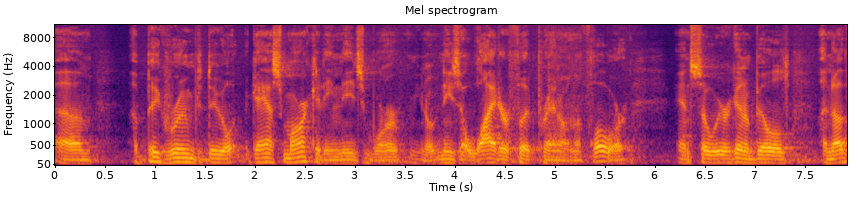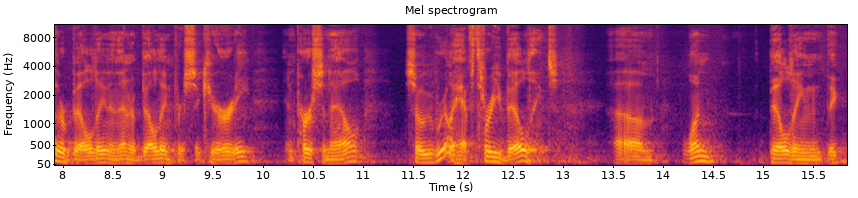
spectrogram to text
Um, a big room to do gas marketing needs more, you know, needs a wider footprint on the floor. And so we were going to build another building and then a building for security and personnel. So we really have three buildings. Um, one building that,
